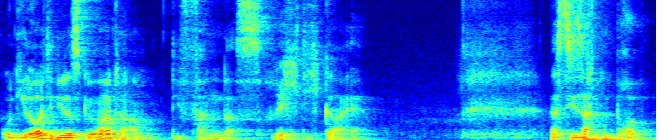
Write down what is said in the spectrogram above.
Und die Leute, die das gehört haben, die fanden das richtig geil. Dass die sagten, boah,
